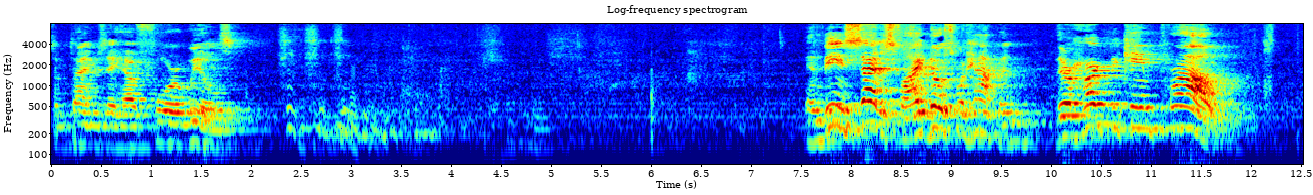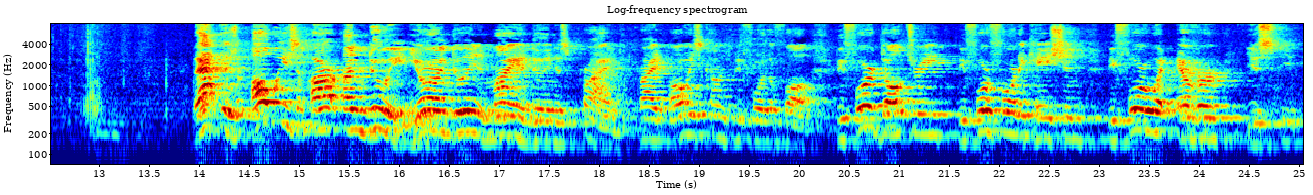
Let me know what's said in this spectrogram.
Sometimes they have four wheels. and being satisfied, notice what happened. Their heart became proud. That is always our undoing. Your undoing and my undoing is pride. Pride always comes before the fall. Before adultery, before fornication, before whatever you, you,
